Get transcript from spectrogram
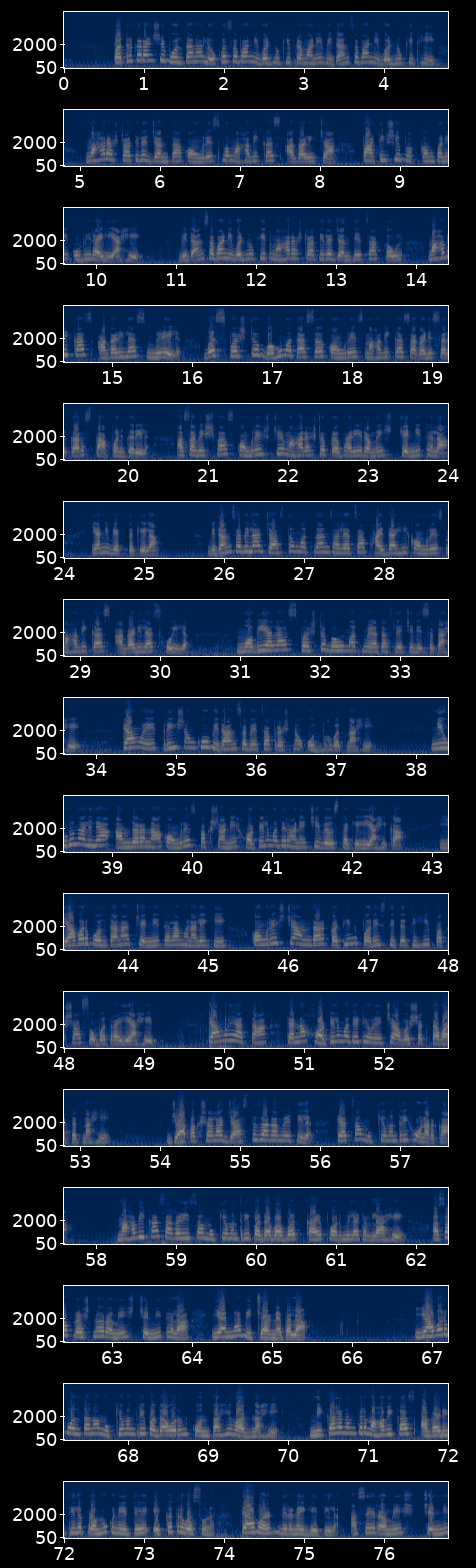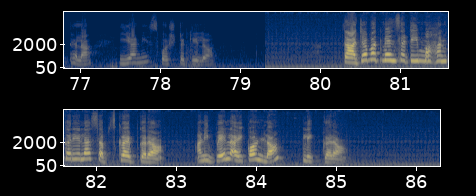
पत्रकारांशी बोलताना लोकसभा निवडणुकीप्रमाणे विधानसभा निवडणुकीतही महाराष्ट्रातील जनता काँग्रेस व महाविकास आघाडीच्या पाठीशी भक्कमपणे उभी राहिली आहे. विधानसभा निवडणुकीत महाराष्ट्रातील जनतेचा कौल महाविकास आघाडीलाच मिळेल व स्पष्ट बहुमतासह काँग्रेस महाविकास आघाडी सरकार स्थापन करेल असा विश्वास काँग्रेसचे महाराष्ट्र प्रभारी रमेश चेन्नीथला यांनी व्यक्त केला. विधानसभेला जास्त मतदान झाल्याचा फायदाही काँग्रेस महाविकास आघाडीलाच होईल. मवियाला स्पष्ट बहुमत मिळत असल्याचे दिसत आहे. त्यामुळे त्रिशंकू विधानसभेचा प्रश्न उद्भवत नाही. निवडून आलेल्या आमदारांना काँग्रेस पक्षाने हॉटेलमध्ये राहण्याची व्यवस्था केली आहे का? यावर बोलताना चेन्नीतला म्हणाले की काँग्रेसचे आमदार कठीण परिस्थितीतही पक्षासोबत राहिले आहेत. त्यामुळे आता त्यांना हॉटेलमध्ये ठेवण्याची आवश्यकता वाटत नाही. ज्या पक्षाला जास्त जागा मिळतील त्याचा मुख्यमंत्री होणार का? महाविकास आघाडीचा मुख्यमंत्री पदाबाबत काय फॉर्म्युला ठरला आहे? असा प्रश्न रमेश चेन्नीथला यांना विचारण्यात आला. यावर बोलताना मुख्यमंत्री पदावरून कोणताही वाद नाही. निकालानंतर महाविकास आघाडीतील प्रमुख नेते एकत्र बसून त्यावर निर्णय घेतील असे रमेश चेन्नीथला यांनी स्पष्ट केलं. ताज्या बातम्यांसाठी महान करेला सबस्क्राईब करा आणि बेल आयकॉनला क्लिक करा.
